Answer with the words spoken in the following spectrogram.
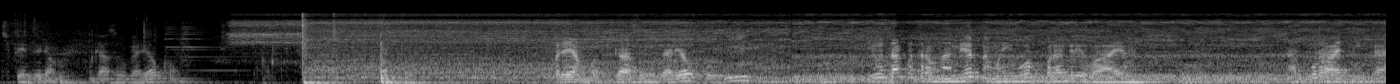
Теперь берем газовую горелку. Прямо вот газовую горелку и и вот так вот равномерно мы его прогреваем. Аккуратненько.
